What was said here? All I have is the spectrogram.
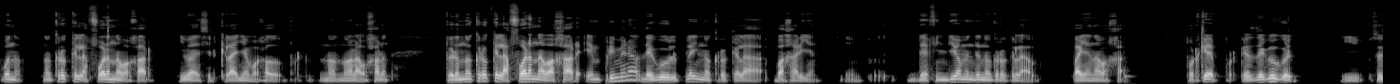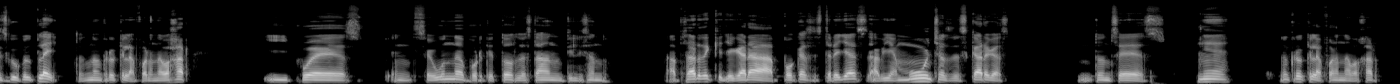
Bueno, no creo que la fueran a bajar. Iba a decir que la hayan bajado porque no, no la bajaron. Pero no creo que la fueran a bajar. En primera, de Google Play no creo que la bajarían. Definitivamente no creo que la vayan a bajar. ¿Por qué? Porque es de Google. Y pues es Google Play. Entonces no creo que la fueran a bajar. Y pues en segunda porque todos la estaban utilizando. A pesar de que llegara a pocas estrellas, había muchas descargas. Entonces, eh, no creo que la fueran a bajar.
